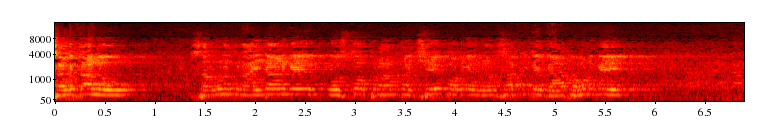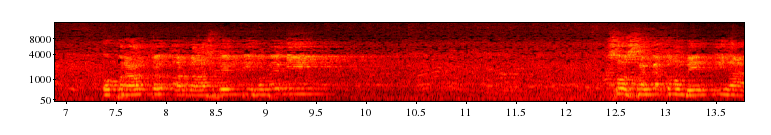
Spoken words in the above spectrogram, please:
ਸੰਗਤਾਂ ਨੂੰ ਸਰਵਣ ਕਰਾਏ ਜਾਣਗੇ, ਉਸ ਤੋਂ ਉਪਰੰਤ 6 ਪੌੜੀਆਂ ਨੰਦ ਸਾਹਿਬ ਜੀ ਦੇ ਜਾਪ ਹੋਣਗੇ। ਉਪਰੰਤ ਅਰਦਾਸ ਬੇਨਤੀ ਹੋਵੇਗੀ। ਸੋ ਸੰਗਤ ਨੂੰ ਬੇਨਤੀ ਹੈ,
